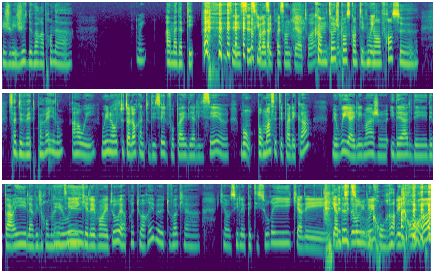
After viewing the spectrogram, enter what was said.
Je vais juste devoir apprendre à, oui. à m'adapter. c'est ce qui va se présenter à toi. Comme toi, je pense, quand tu es venu en France, euh, ça devait être pareil, non? Ah oui, oui, non, tout à l'heure, quand tu disais il ne faut pas idéaliser, euh, bon, pour moi, ce n'était pas le cas. Mais oui, il y a l'image euh, idéale des, des, Paris, la ville romantique, et, les vents et tout. Et après, tu arrives, tu vois qu'il y a, qu'il y a aussi les petits souris, qu'il y a les, y a les petites souris, les gros rats. Les gros rats.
